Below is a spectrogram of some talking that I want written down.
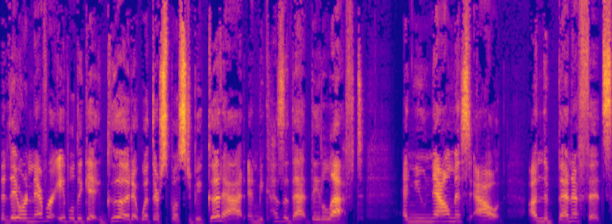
that they were never able to get good at what they're supposed to be good at. And because of that, they left. And you now missed out on the benefits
